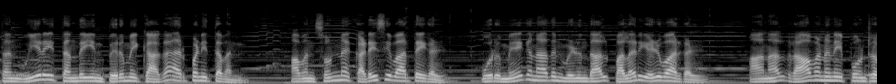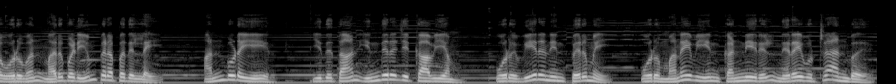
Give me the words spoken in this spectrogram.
தன் உயிரை தந்தையின் பெருமைக்காக அர்ப்பணித்தவன். அவன் சொன்ன கடைசி வார்த்தைகள் ஒரு மேகநாதன் விழுந்தால் பலர் எழுவார்கள். ஆனால் ராவணனைப் போன்ற ஒருவன் மறுபடியும் பிறப்பதில்லை. அன்புடையீர் இதுதான் இந்திரஜித் காவியம். ஒரு வீரனின் பெருமை ஒரு மனைவியின் கண்ணீரில் நிறைவுற்ற அன்பு.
